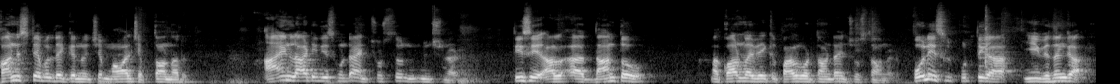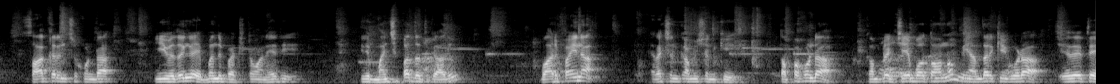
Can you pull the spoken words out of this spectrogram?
కానిస్టేబుల్ దగ్గర నుంచి మా వాళ్ళు చెప్తా ఉన్నారు. ఆయన లాఠీ తీసుకుంటే ఆయన చూస్తూ నించున్నాడు. తీసి దాంతో మా కార్మై వెహికల్ పాల్గొడతా ఉంటే ఆయన చూస్తూ ఉన్నాడు. పోలీసులు పూర్తిగా ఈ విధంగా సహకరించకుండా ఈ విధంగా ఇబ్బంది పెట్టడం అనేది ఇది మంచి పద్ధతి కాదు. వారిపైన ఎలక్షన్ కమిషన్కి తప్పకుండా కంప్లైంట్ చేయబోతా ఉన్నాం. మీ అందరికీ కూడా ఏదైతే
